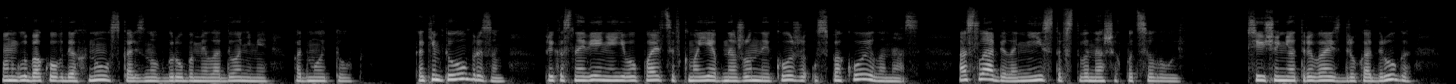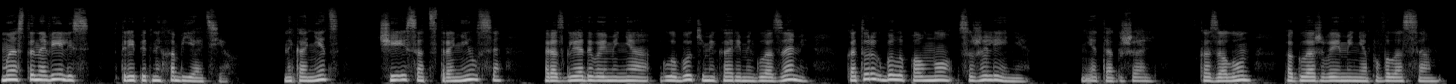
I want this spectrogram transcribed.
Он глубоко вдохнул, скользнув грубыми ладонями под мой топ. Каким-то образом прикосновение его пальцев к моей обнаженной коже успокоило нас, ослабило неистовство наших поцелуев. Все еще не отрываясь друг от друга, мы остановились в трепетных объятиях. Наконец, Чейз отстранился, разглядывая меня глубокими карими глазами, в которых было полно сожаления. «Мне так жаль», — сказал он, поглаживая меня по волосам.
